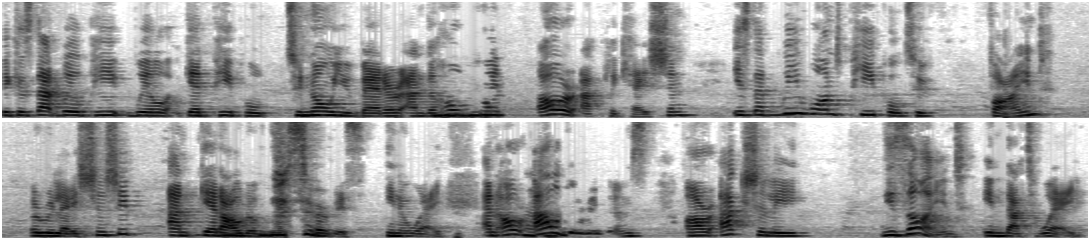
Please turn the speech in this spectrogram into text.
because that will pe- will get people to know you better. And the whole point of our application is that we want people to find a relationship and get out of the service in a way. And our mm-hmm. algorithms are actually designed in that way.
